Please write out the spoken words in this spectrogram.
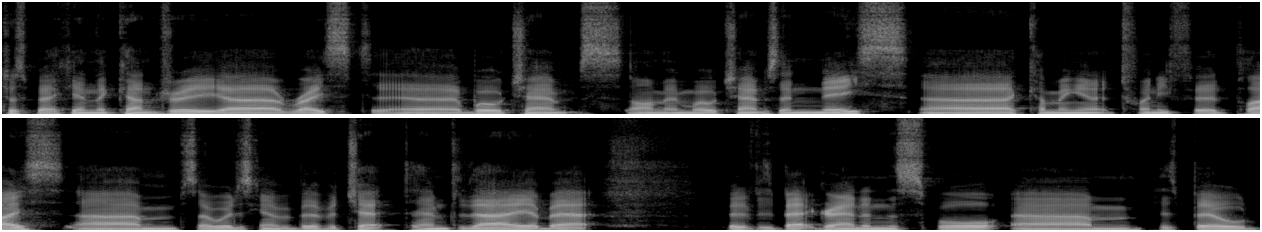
just back in the country, uh, raced uh, World Champs, Ironman World Champs in Nice, uh, coming in at 23rd place. Um, so we're just going to have a bit of a chat to him today about a bit of his background in the sport, um, his build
